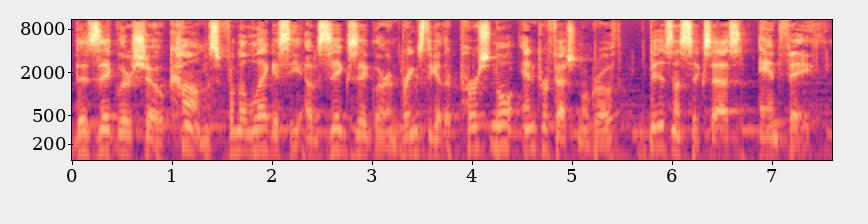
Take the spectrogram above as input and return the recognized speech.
The Ziglar Show comes from the legacy of Zig Ziglar and brings together personal and professional growth, business success, and faith.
